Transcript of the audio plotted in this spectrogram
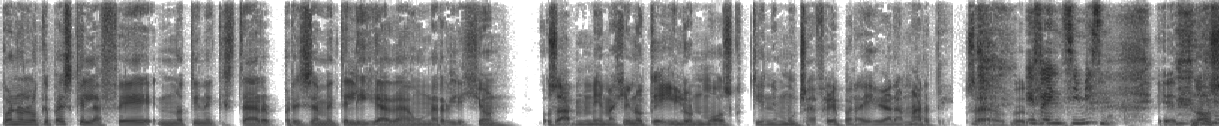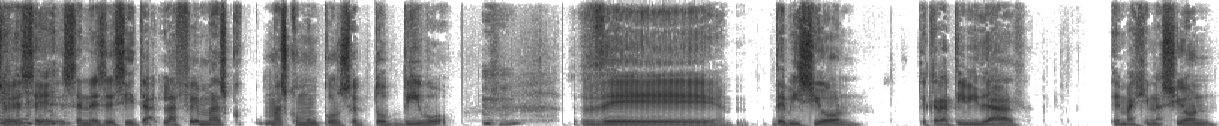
Bueno, lo que pasa es que la fe no tiene que estar precisamente ligada a una religión. O sea, me imagino que Elon Musk tiene mucha fe para llegar a Marte. O sea, fe en sí mismo. Eh, no, se, se, se, necesita. La fe más, más como un concepto vivo de, de visión, de creatividad, de imaginación,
